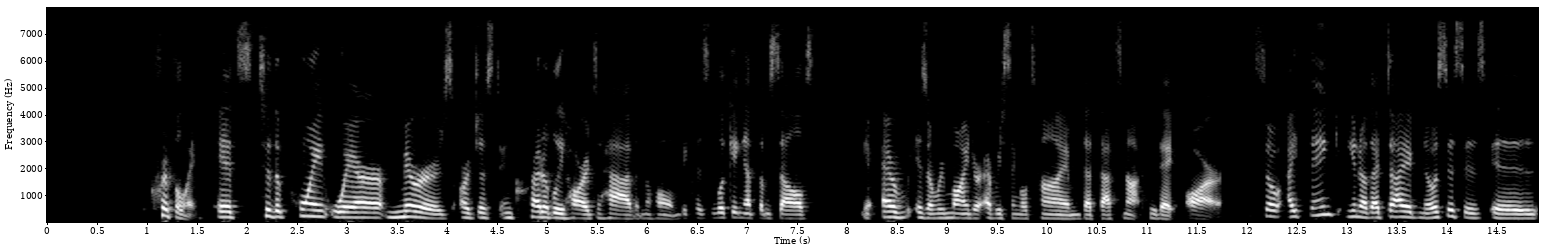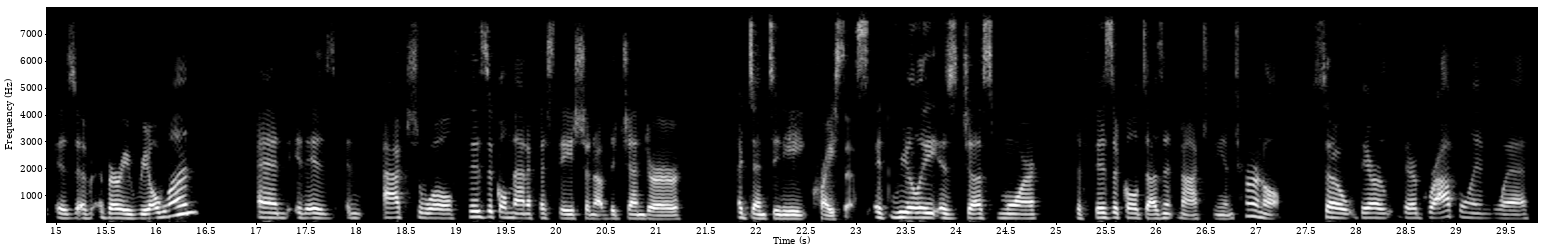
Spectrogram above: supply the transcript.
crippling it's to the point where mirrors are just incredibly hard to have in the home because looking at themselves you know, every, is a reminder every single time that that's not who they are so I think you know that diagnosis is is is a, a very real one, and it is an actual physical manifestation of the gender identity crisis. It really is just more the physical doesn't match the internal. So they're they're grappling with,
